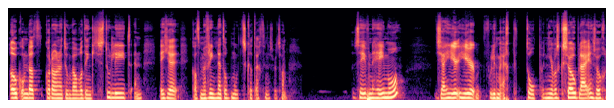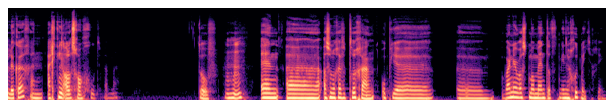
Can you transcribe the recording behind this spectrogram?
Ook omdat corona toen wel wat dingetjes toeliet. En weet je, ik had mijn vriend net ontmoet. Dus ik had echt in een soort van zevende hemel. Dus ja, hier, hier voel ik me echt top. En hier was ik zo blij en zo gelukkig. En eigenlijk ging alles gewoon goed met me. Tof. Mhm. En eh, als we nog even teruggaan op je... ehm, wanneer was het moment dat het minder goed met je ging?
